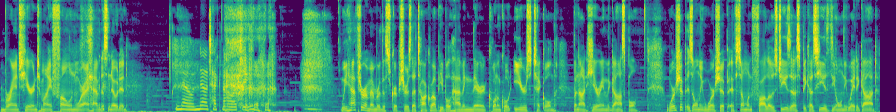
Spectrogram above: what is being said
branch here into my phone where I have this noted. No, no technology. We have to remember the scriptures that talk about people having their quote unquote ears tickled, but not hearing the gospel. Worship is only worship if someone follows Jesus because he is the only way to God.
